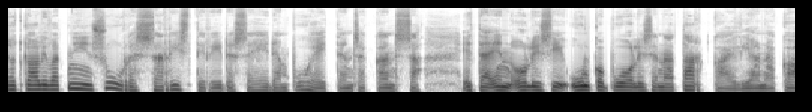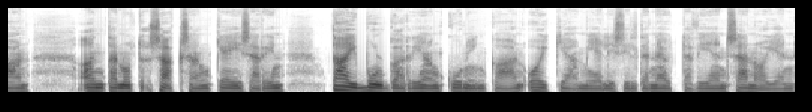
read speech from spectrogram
jotka olivat niin suuressa ristiriidassa heidän puheittensa kanssa, että en olisi ulkopuolisena tarkkailijanakaan antanut Saksan keisarin tai Bulgarian kuninkaan oikeamielisiltä näyttävien sanojen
